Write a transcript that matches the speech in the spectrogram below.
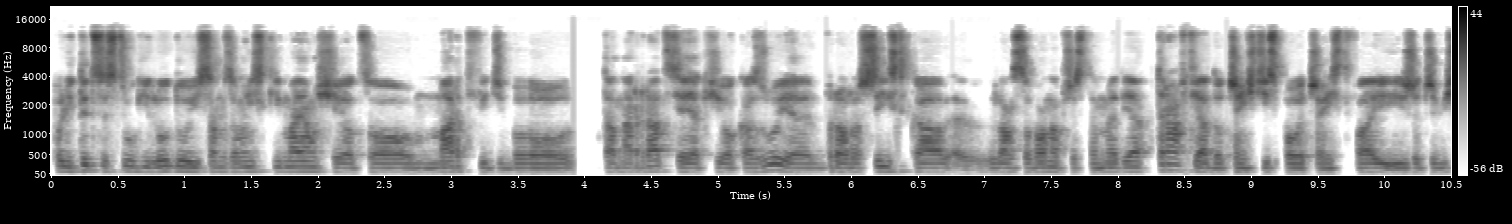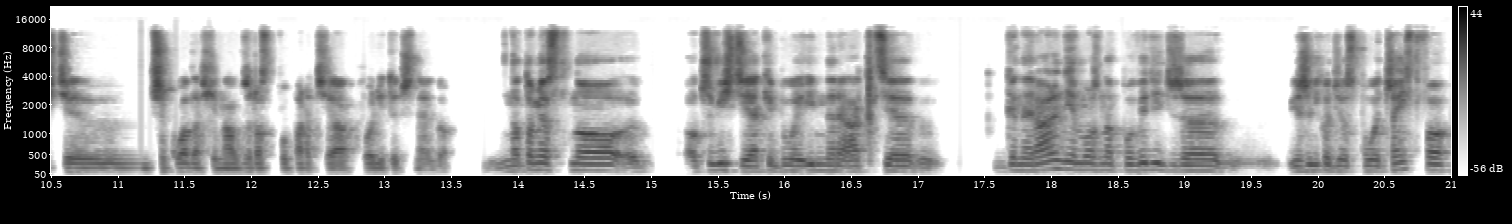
politycy Sługi Ludu i sam Załęski mają się o co martwić, bo ta narracja, jak się okazuje, prorosyjska, e, lansowana przez te media, trafia do części społeczeństwa i rzeczywiście przekłada się na wzrost poparcia politycznego. Natomiast, no, oczywiście, jakie były inne reakcje? Generalnie można powiedzieć, że jeżeli chodzi o społeczeństwo,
